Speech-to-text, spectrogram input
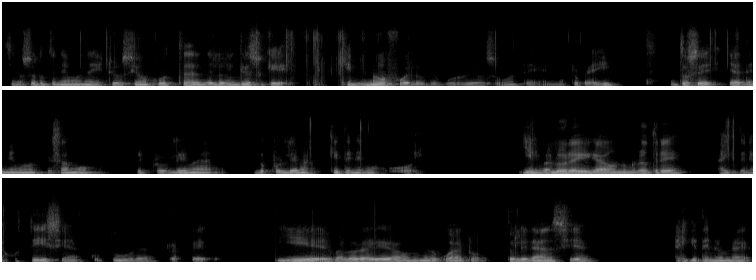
si nosotros tenemos una distribución justa de los ingresos, que, que no fue lo que ocurrió suponte, en nuestro país, entonces ya tenemos, empezamos el problema, los problemas que tenemos hoy. Y el valor agregado número 3, hay que tener justicia, cultura, respeto. Y el valor agregado número 4, tolerancia. Hay que tener una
